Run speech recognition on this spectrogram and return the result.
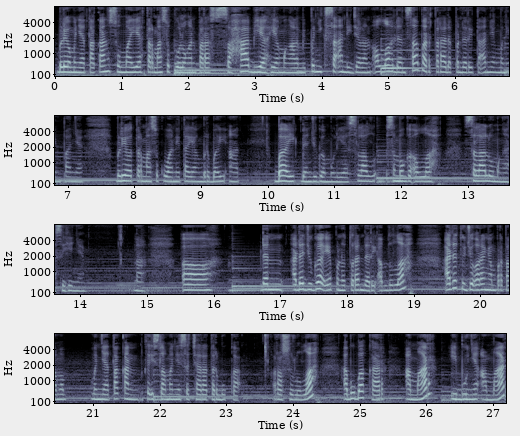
Beliau menyatakan Sumayyah termasuk golongan para sahabiah yang mengalami penyiksaan di jalan Allah dan sabar terhadap penderitaan yang menimpanya. Beliau termasuk wanita yang berbaiat, baik dan juga mulia. Selalu semoga Allah selalu mengasihinya. Nah, uh, dan ada juga ya penuturan dari Abdullah. Ada tujuh orang yang pertama menyatakan keislamannya secara terbuka. Rasulullah Abu Bakar Amar ibunya Amar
